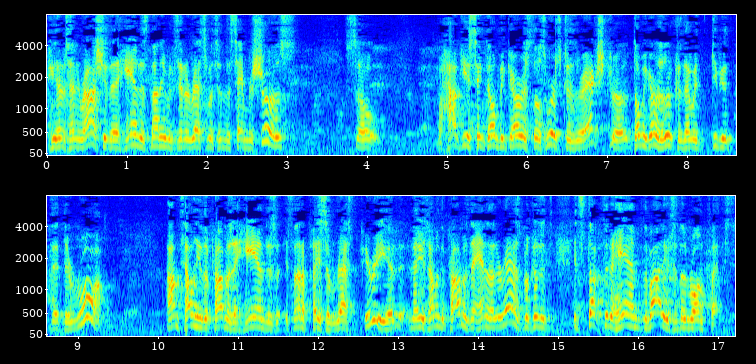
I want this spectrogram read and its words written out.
he understands Rashi, the hand is not even considered rest what's in the same rishus. So, how can you say don't be garrus those words because they're extra? Don't be garrus those words because that would give you that they're wrong. I'm telling you the problem is the hand is it's not a place of rest. Period. Now you're telling me the problem is the hand is not a rest because it's it's stuck to the hand, the body, which is in the wrong place.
